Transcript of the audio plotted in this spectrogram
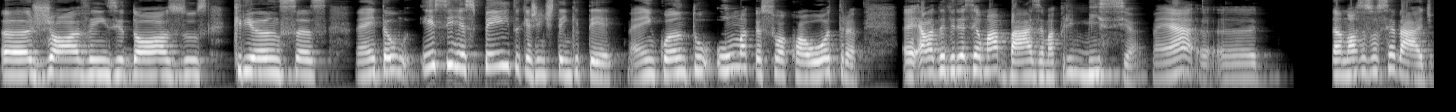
ah, jovens, idosos, crianças, né? Então, esse respeito que a gente tem que ter, né? Enquanto uma pessoa com a outra, eh, ela deveria ser uma base, uma primícia, né? ah, da nossa sociedade.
